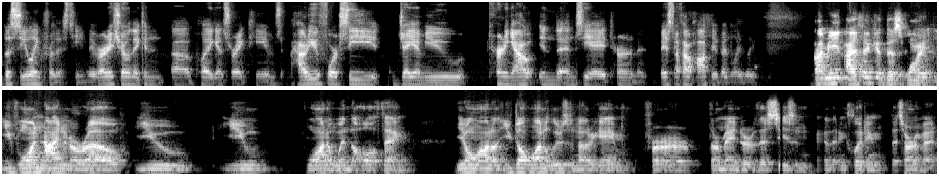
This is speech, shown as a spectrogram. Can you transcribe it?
the ceiling for this team? They've already shown they can uh, play against ranked teams. How do you foresee JMU turning out in the NCAA tournament based off how hot they've been lately? I mean, I think at this point you've won nine in a row. You you want to win the whole thing. You don't want to you don't want to lose another game for the remainder of this season, including the tournament.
